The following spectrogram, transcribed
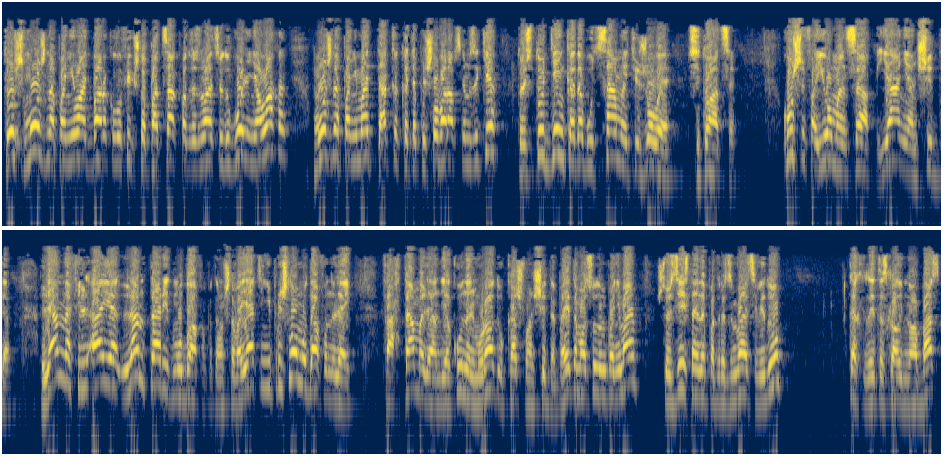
То есть можно понимать Баракалуфик, что подсак подразумевается в виду голень Аллаха, можно понимать так, как это пришло в арабском языке, то есть тот день, когда будет самая тяжелая ситуация. Кушифа йоман сак, яни аншидда. Лянна филь ая лям тарид мудафа, потому что в аяте не пришло мудафу нуляй. Фахтама лян якун аль мураду кашфан шидда. Поэтому отсюда мы понимаем, что здесь, наверное, подразумевается в виду, как это сказал Ибн Аббас,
